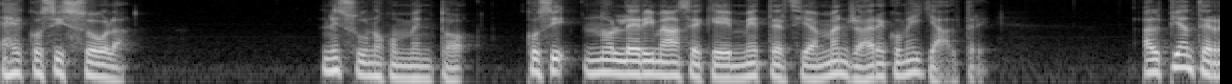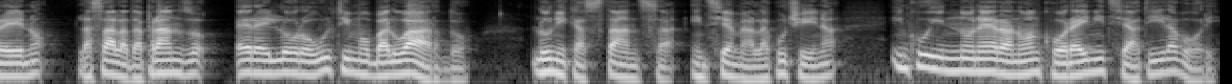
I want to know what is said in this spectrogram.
È così sola. Nessuno commentò. Così non le rimase che mettersi a mangiare come gli altri. Al pian terreno, la sala da pranzo era il loro ultimo baluardo, l'unica stanza, insieme alla cucina, in cui non erano ancora iniziati i lavori.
